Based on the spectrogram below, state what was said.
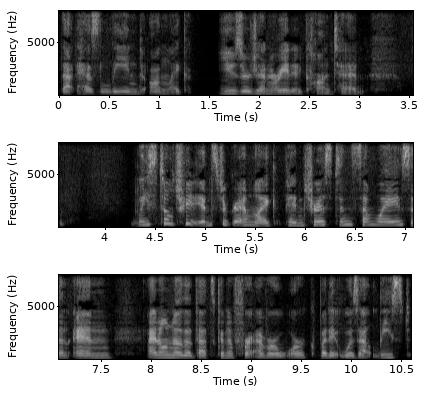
that has leaned on like user generated content we still treat Instagram like Pinterest in some ways. And, and I don't know that that's going to forever work, but it was at least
